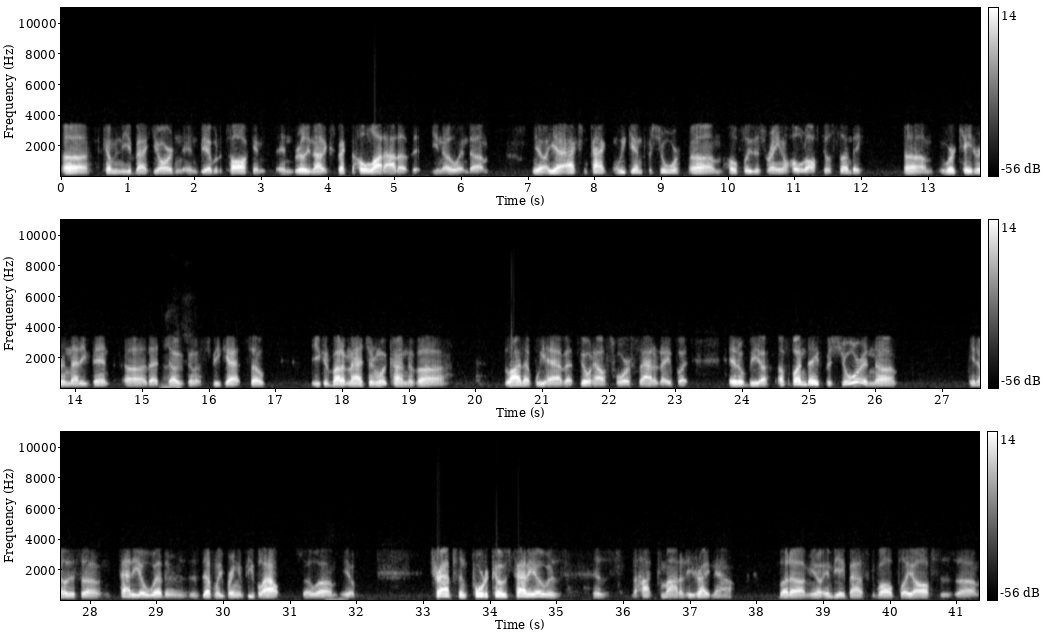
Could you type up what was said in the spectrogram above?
uh, come into your backyard and, and be able to talk and and really not expect a whole lot out of it. You know, and um, you know, yeah, action packed weekend for sure. Um, hopefully, this rain will hold off till Sunday. Um, we're catering that event uh, that Nice. Doug's going to speak at, so you could about imagine what kind of uh, lineup we have at Fieldhouse for Saturday. But it'll be a, a fun day for sure, and uh, you know this uh, patio weather is, is definitely bringing people out. So um, you know, traps and porticos patio is is the hot commodity right now. But um, you know, NBA basketball playoffs is um,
